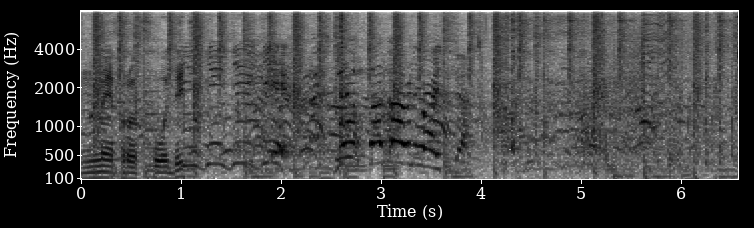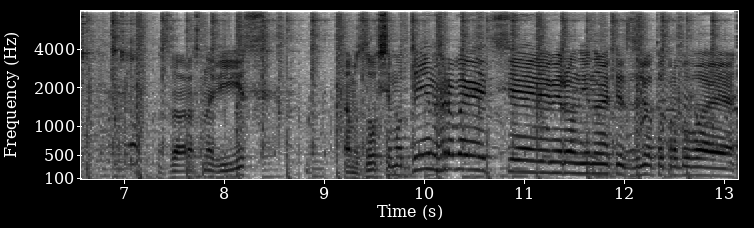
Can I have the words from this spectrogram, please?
не проходить. Не останавливайся! Зараз навіс. Там зовсім один гравець. е, Мірон Юнайтед з льоту пробиває.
